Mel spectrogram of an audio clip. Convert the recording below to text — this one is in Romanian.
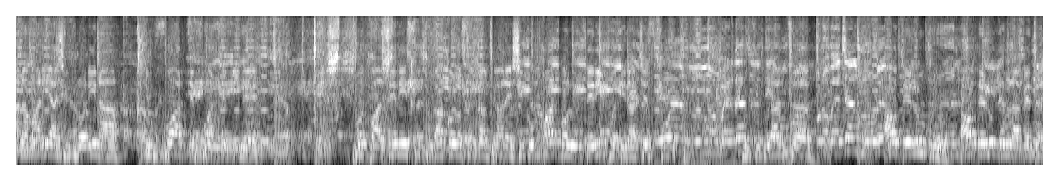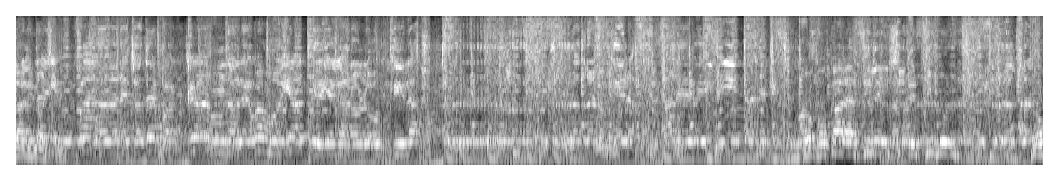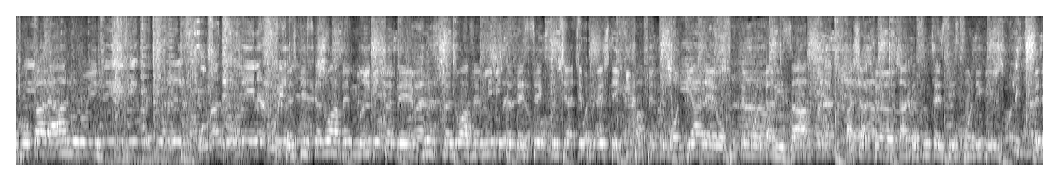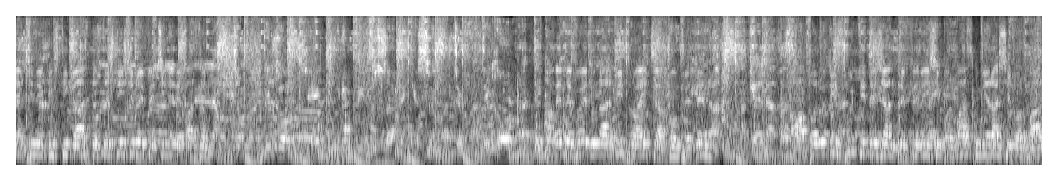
Ana Maria și Florina știu foarte, foarte bine fotbal tenis pentru că acolo sunt campioane și cu patbolul de ripă din acest sport cu siguranță au de lucru, au de lucru la veteranii noștri. Dale, vamos ya que llegaron los kilas. Provocarea zilei și, desigur, provocarea anului. Să știți că nu avem limită de vârstă, nu avem limită de sex în ceea ce privește echipa pentru mondiale, o putem organiza, așa că dacă sunteți disponibili, vedem cine câștigă astăzi, să știți și noi pe cine ne bazăm. Avem nevoie de un arbitru aici, competent. Au apărut discuții deja între femei și bărbați, cum era și normal.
